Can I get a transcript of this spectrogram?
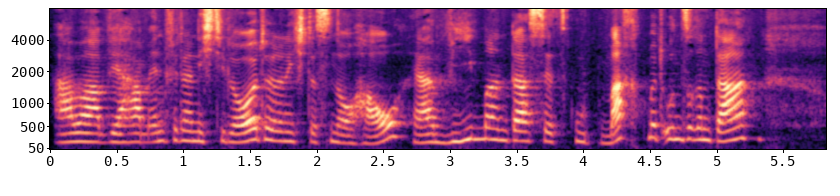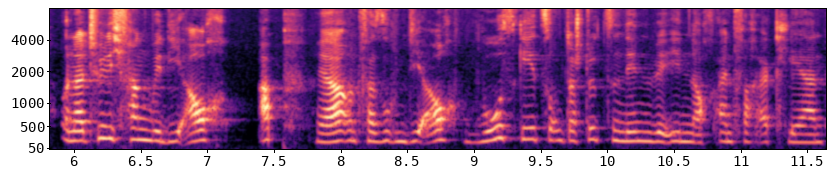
aber wir haben entweder nicht die Leute oder nicht das Know-how, ja, wie man das jetzt gut macht mit unseren Daten. Und natürlich fangen wir die auch ab ja, und versuchen die auch, wo es geht, zu unterstützen, indem wir ihnen auch einfach erklären,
